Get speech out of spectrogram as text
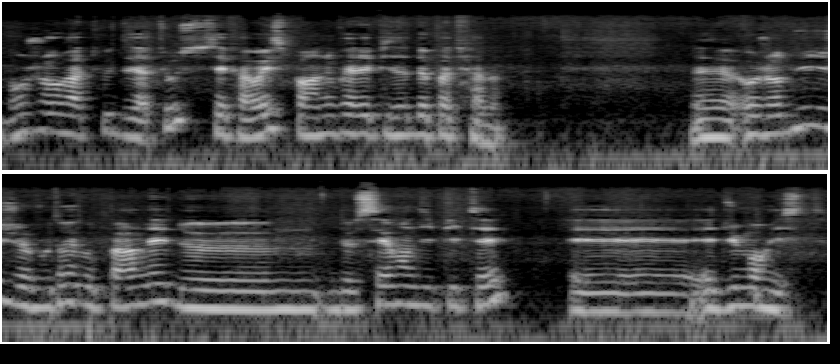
Bonjour à toutes et à tous, c'est Fabrice pour un nouvel épisode de PodFab. Euh, Aujourd'hui, je voudrais vous parler de, sérendipité et, d'humoriste.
